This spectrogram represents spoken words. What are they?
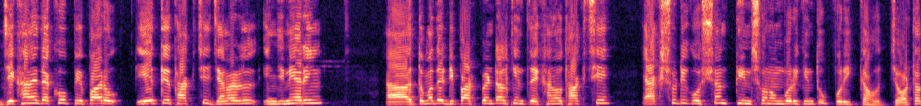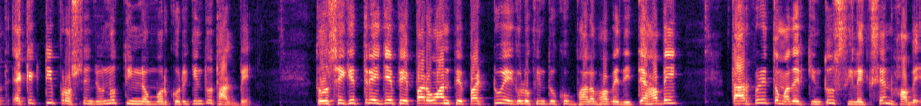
যেখানে দেখো পেপার এতে থাকছে জেনারেল ইঞ্জিনিয়ারিং তোমাদের ডিপার্টমেন্টাল কিন্তু এখানেও থাকছে। একশোটি কোশ্চেন তিনশো নম্বরে কিন্তু পরীক্ষা হচ্ছে। অর্থাৎ এক একটি প্রশ্নের জন্য তিন নম্বর করে কিন্তু থাকবে। তো সেক্ষেত্রে এই যে পেপার ওয়ান পেপার টু এগুলো কিন্তু খুব ভালোভাবে দিতে হবে। তারপরে তোমাদের কিন্তু সিলেকশন হবে।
